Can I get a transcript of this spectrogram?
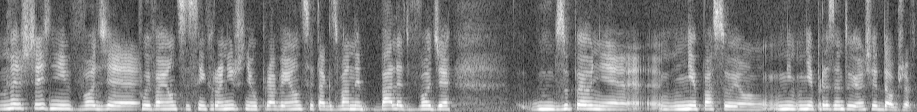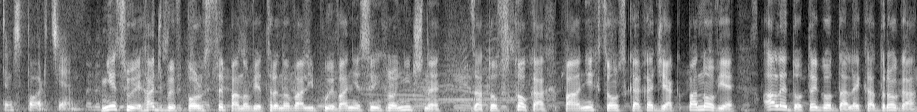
Mężczyźni w wodzie pływający synchronicznie, uprawiający tak zwany balet w wodzie zupełnie nie pasują, nie, prezentują się dobrze w tym sporcie. Nie słychać, by w Polsce panowie trenowali pływanie synchroniczne. Za to w skokach panie chcą skakać jak panowie, ale do tego daleka droga.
